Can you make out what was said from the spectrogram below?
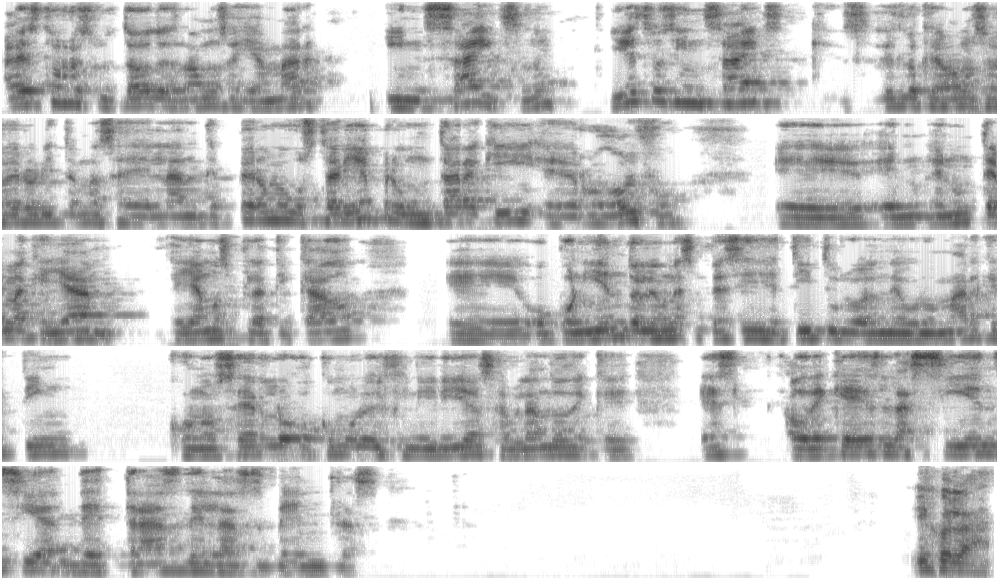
A estos resultados les vamos a llamar insights, ¿no? Y estos insights es lo que vamos a ver ahorita más adelante, pero me gustaría preguntar aquí, eh, Rodolfo, eh, en, un tema que ya, que ya hemos platicado, eh, o poniéndole una especie de título al neuromarketing, conocerlo o cómo lo definirías hablando de que es o de qué es la ciencia detrás de las ventas. Híjola,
